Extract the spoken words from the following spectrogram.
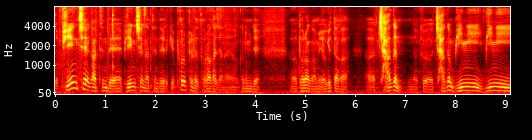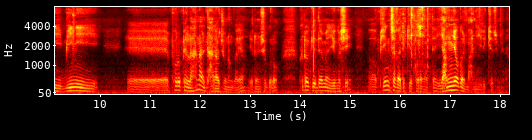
또 비행체 같은데 비행체 같은데 이렇게 프로펠러 돌아가잖아요. 그럼 이제 어, 돌아가면 여기다가 어, 작은 그 작은 미니 미니 미니 에, 프로펠러 하나를 달아주는 거예요. 이런 식으로 그렇게 되면 이것이 어, 비행체가 이렇게 돌아갈 때 양력을 많이 일으켜줍니다.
